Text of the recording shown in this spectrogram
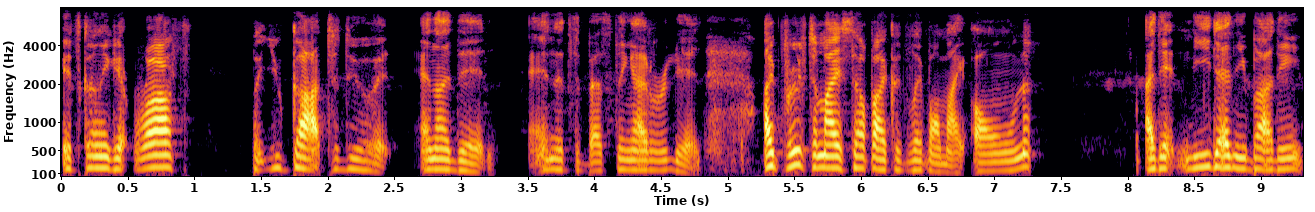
It's going to get rough, but you got to do it. And I did. And it's the best thing I ever did. I proved to myself I could live on my own. I didn't need anybody.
